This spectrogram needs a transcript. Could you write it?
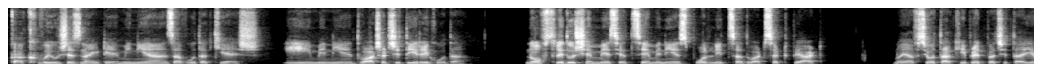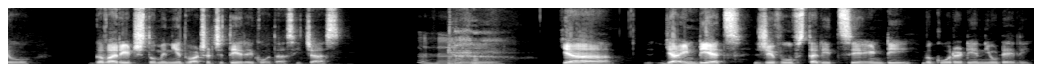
Как вы уже знаете, меня зовут Акеш, и мне 24 года. Но в следующем месяце мне исполнится 25. Но я все-таки предпочитаю говорить, что мне 24 года сейчас. Мгм. И я, я индиец, живу в столице Индии, в городе Нью-Дели.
